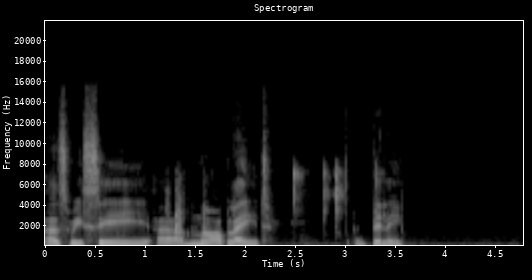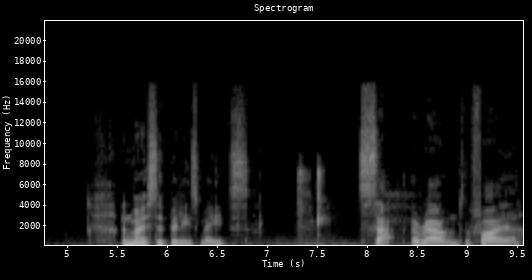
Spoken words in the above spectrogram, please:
as we see uh, Marblade and Billy, and most of Billy's mates sat around the fire.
